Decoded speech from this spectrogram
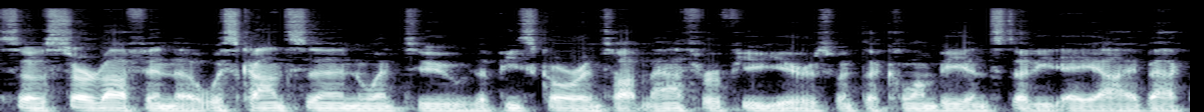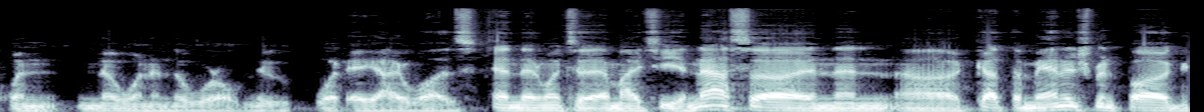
so started off in uh, Wisconsin, went to the Peace Corps and taught math for a few years. Went to Columbia and studied AI back when no one in the world knew what AI was. And then went to MIT and NASA, and then uh, got the management bug.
